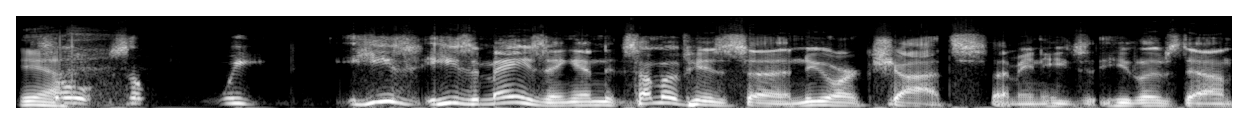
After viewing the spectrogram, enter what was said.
yeah. So so we he's he's amazing, and some of his uh, New York shots. I mean, he's he lives down.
